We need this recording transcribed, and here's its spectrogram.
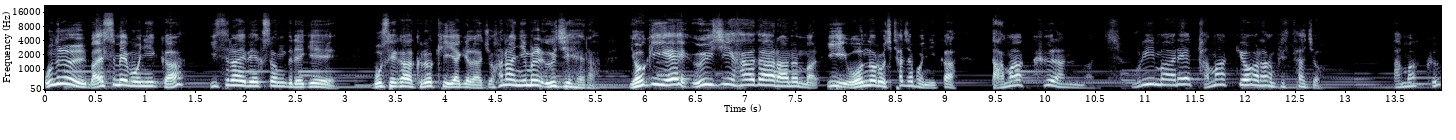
오늘 말씀해 보니까 이스라엘 백성들에게 모세가 그렇게 이야기를 하죠. 하나님을 의지해라. 여기에 의지하다라는 말, 이 원어로 찾아보니까 다마크라는 말. 우리말의 다마교랑 비슷하죠. 다마크,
